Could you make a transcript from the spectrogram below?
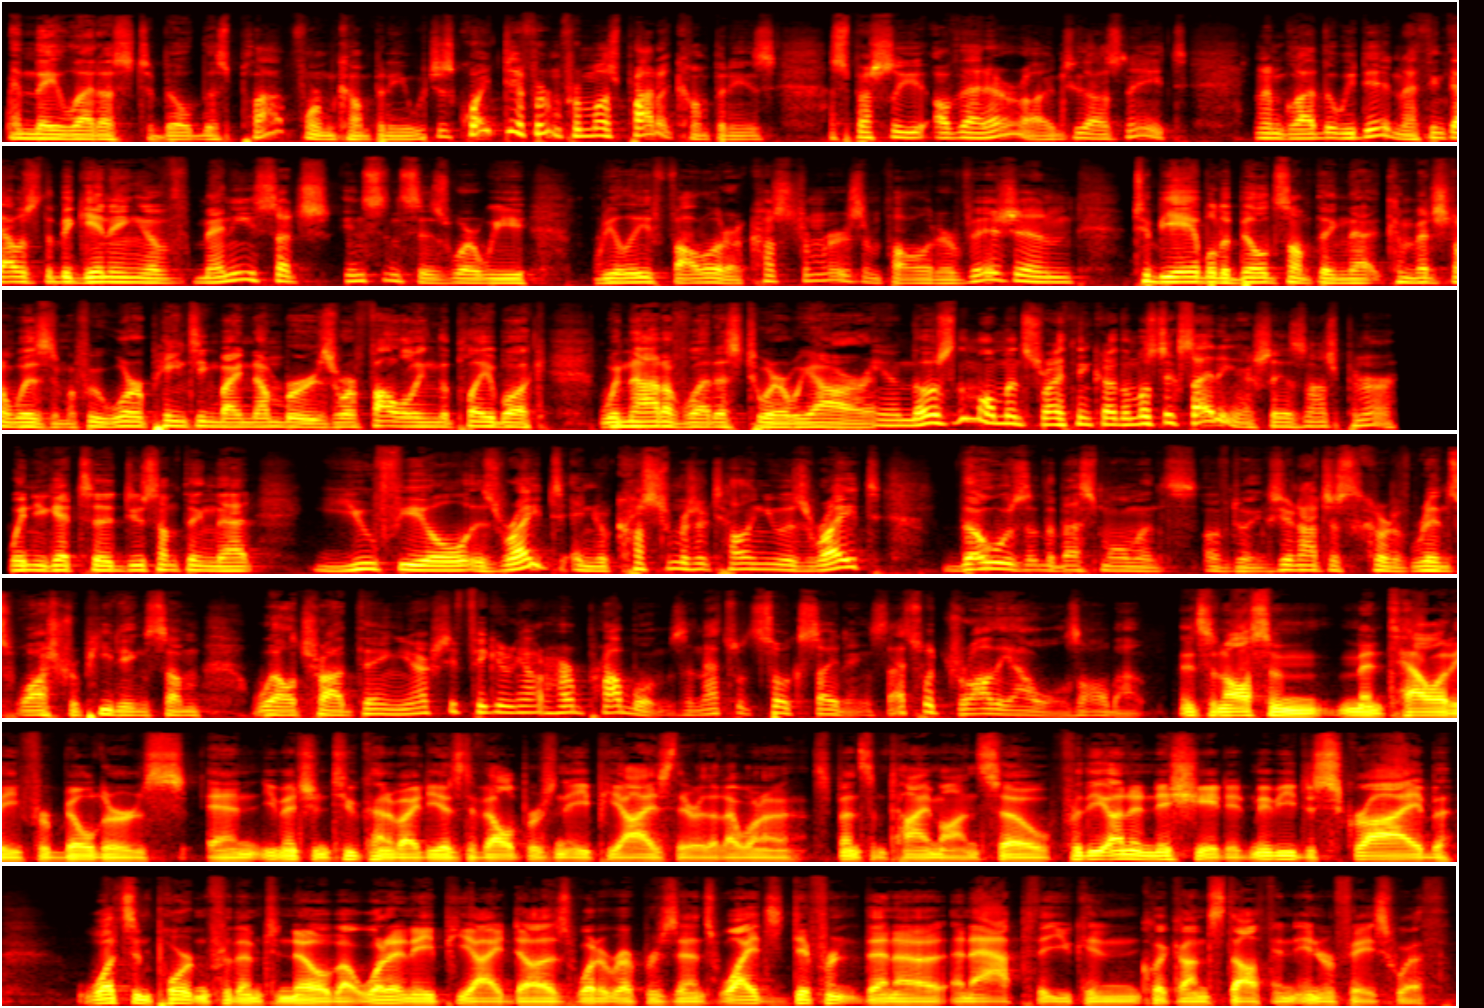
And they led us to build this platform company, which is quite different from most product companies, especially of that era in 2008. And I'm glad that we did. And I think that was the beginning of many such instances where we really followed our customers and followed our vision to be able to build something that conventional wisdom, if we were painting by numbers or following the playbook, would not have led us to where we are. And those are the moments where I think are the most exciting, actually, as an entrepreneur when you get to do something that you feel is right and your customers are telling you is right, those are the best moments of doing. Because you're not just sort of rinse, wash, repeating some well trod thing. You're actually figuring out hard problems. And that's what's so exciting. So that's what Draw the Owl is all about. It's an awesome mentality for builders. And you mentioned two kind of ideas, developers and APIs there that I want to spend some time on. So for the uninitiated, maybe describe what's important for them to know about what an API does, what it represents, why it's different than a, an app that you can click on stuff and interface with.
